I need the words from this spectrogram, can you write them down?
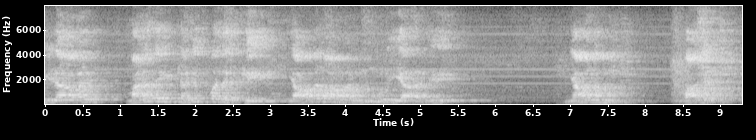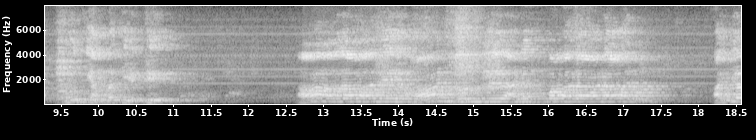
விழாமல் மனதை தடுப்பதற்கு யாராலும் முடியாது. ஞானம் பாடல் நூற்றி ஐம்பத்தி எட்டு. ஆகாது ஆண் கொன்று அடுப்பாரானால் ஐயோ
